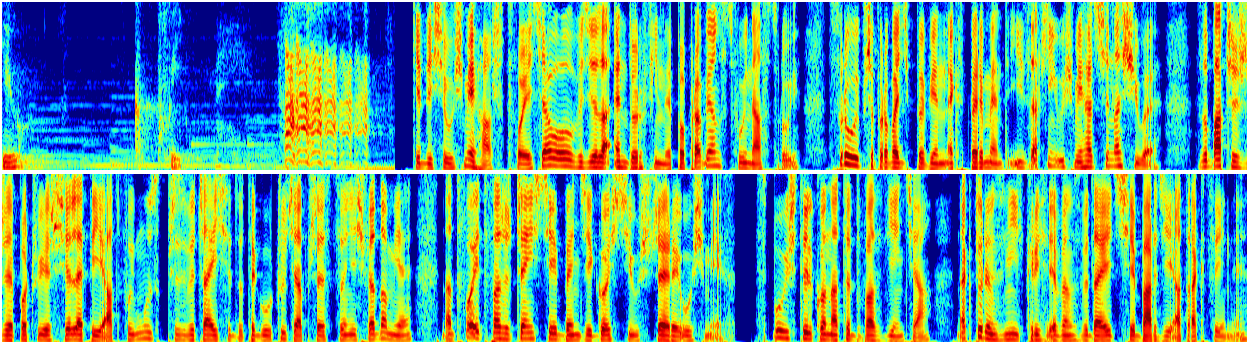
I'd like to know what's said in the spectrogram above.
You Kiedy się uśmiechasz, twoje ciało wydziela endorfiny, poprawiając twój nastrój. Spróbuj przeprowadzić pewien eksperyment i zacznij uśmiechać się na siłę. Zobaczysz, że poczujesz się lepiej, a twój mózg przyzwyczai się do tego uczucia, przez co nieświadomie na twojej twarzy częściej będzie gościł szczery uśmiech. Spójrz tylko na te dwa zdjęcia. Na którym z nich Chris Evans wydaje ci się bardziej atrakcyjny?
